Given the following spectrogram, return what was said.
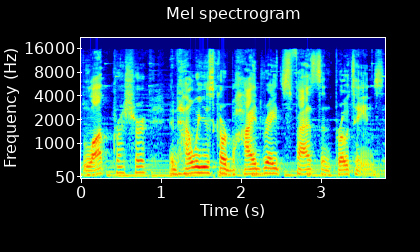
blood pressure, and how we use carbohydrates, fats, and proteins.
